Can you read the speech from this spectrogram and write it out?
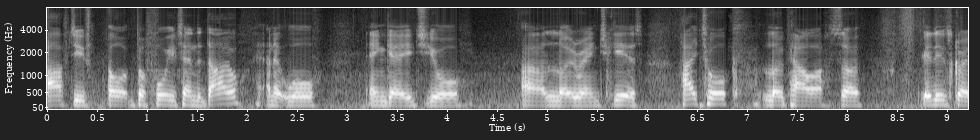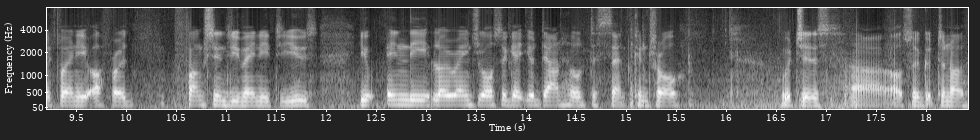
after you or before you turn the dial and it will engage your uh, low range gears. High torque low power. So it is great for any off-road functions you may need to use. You in the low range you also get your downhill descent control which is uh, also good to know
